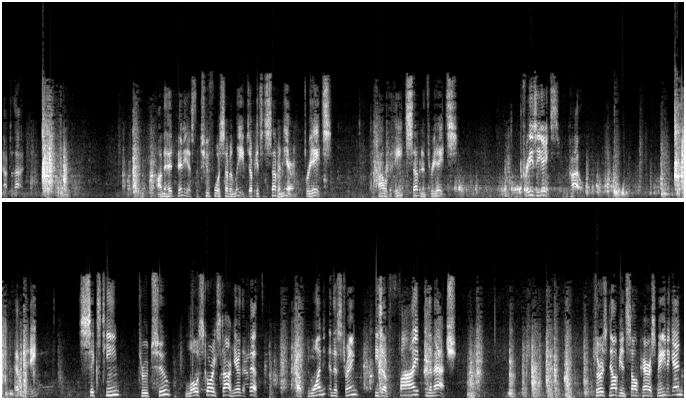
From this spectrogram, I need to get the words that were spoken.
after that. On the head pin, he has the two, four, seven leaves up against a seven here and three eights. Kyle with the eight, seven, and three eights. Crazy eights for Kyle. Kevin at eight. 16 through two. Low scoring start here in the fifth. Up one in the string. He's up five in the match. Third now in South Paris, Maine again.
